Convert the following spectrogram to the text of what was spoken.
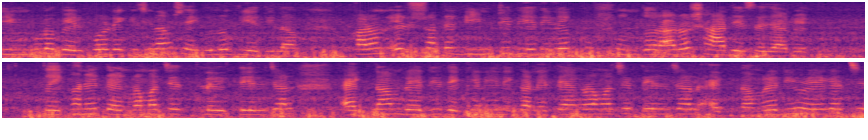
ডিমগুলো বের করে রেখেছিলাম, সেইগুলো দিয়ে দিলাম। কারণ এর সাথে ডিমটি দিয়ে দিলে খুব সুন্দর আরও স্বাদ এসে যাবে। তো এখানে ট্যাংরা মাছের তেল ঝাল একদম রেডি দেখে নিন এখানে। ট্যাংরা মাছের তেল ঝাল একদম রেডি হয়ে গেছে।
